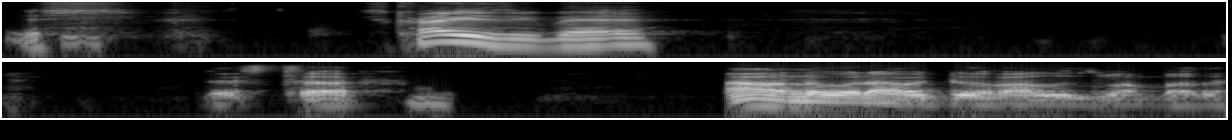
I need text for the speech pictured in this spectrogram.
It's it's crazy, man. That's tough. I don't know what I would do if I lose my mother.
